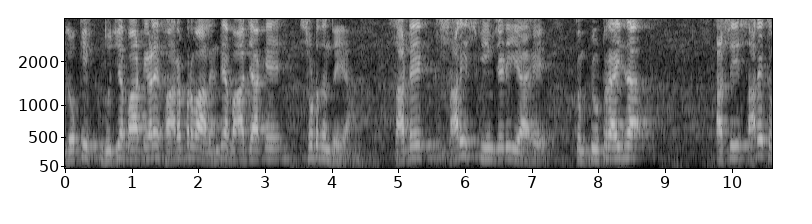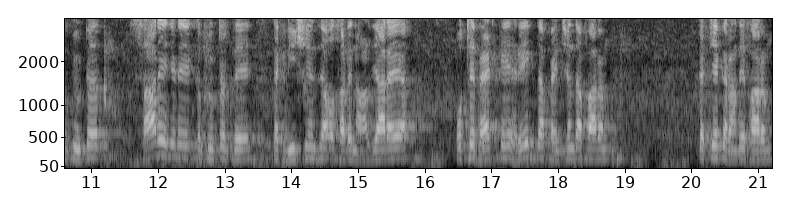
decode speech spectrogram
ਲੋਕੀ ਦੂਜੀਆਂ ਪਾਰਟੀਆਂ ਵਾਲੇ ਫਾਰਮ ਭਰਵਾ ਲੈਂਦੇ ਆ, ਬਾਅਦ ਜਾ ਕੇ ਸੁੱਟ ਦਿੰਦੇ ਆ। ਸਾਡੇ ਸਾਰੀ ਸਕੀਮ ਜਿਹੜੀ ਆ ਇਹ ਕੰਪਿਊਟਰਾਈਜ਼ ਆ। ਅਸੀਂ ਸਾਰੇ ਕੰਪਿਊਟਰ, ਸਾਰੇ ਜਿਹੜੇ ਕੰਪਿਊਟਰ ਦੇ ਟੈਕਨੀਸ਼ੀਅਨਸ ਆ, ਉਹ ਸਾਡੇ ਨਾਲ ਜਾ ਰਹੇ ਆ। ਉੱਥੇ ਬੈਠ ਕੇ ਹਰੇਕ ਦਾ ਪੈਨਸ਼ਨ ਦਾ ਫਾਰਮ ਕੱਚੇ ਘਰਾਂ ਦੇ ਫਾਰਮ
